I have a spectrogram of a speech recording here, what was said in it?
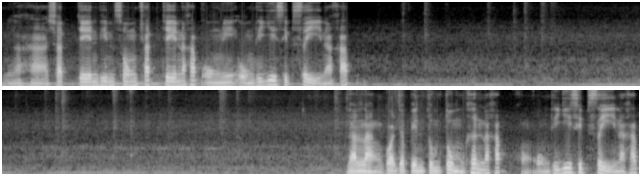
เนื้อหาชัดเจนพิมพ์ทรงชัดเจนนะครับ องค์นี้องค์ที่ 24 นะครับด้านหลังก็จะเป็นตุ่มๆขึ้นนะครับ ขององค์ที่ 24 นะครับ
